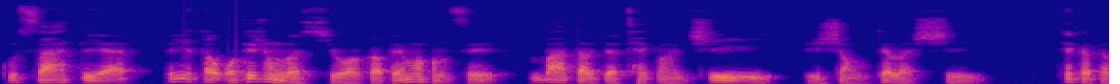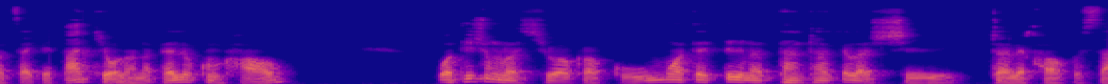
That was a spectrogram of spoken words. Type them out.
cú sa thì bây giờ tao ở thế trong là sửa cả bé mà bằng sự ba tao cho thầy còn chi rộng cho là sĩ thế cả tao dạy cái ba chỗ là nó bé lúc còn hậu ở thế trong là sửa cả cú mua tay tư nó tan thao cho là sĩ trở lại khó của sa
